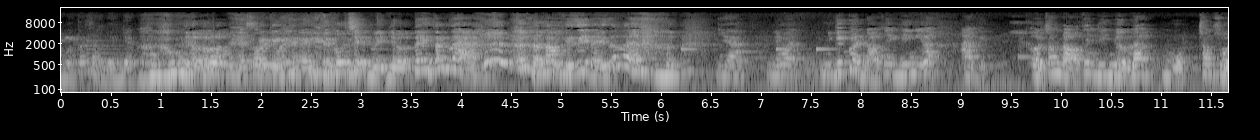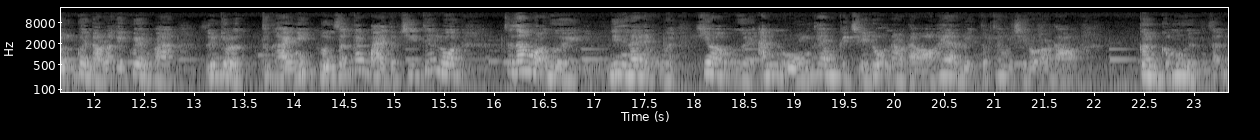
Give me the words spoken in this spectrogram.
một tác giả người Nhật. Không nhớ nhớ sorry mọi người cái câu chuyện về nhớ tên tác giả. Nó làm cái gì đấy rất là yeah. nhưng mà những cái quyển đó thì Linh nghĩ là à cái, ở trong đó thì Linh nhớ là một trong số những quyển đó là cái quyển mà giống kiểu là thực hành ấy hướng dẫn các bài tập chi tiết luôn. Thực ra mọi người như thế này này mọi người khi mà mọi người ăn uống theo một cái chế độ nào đó hay là luyện tập theo một chế độ nào đó cần có một người hướng dẫn.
